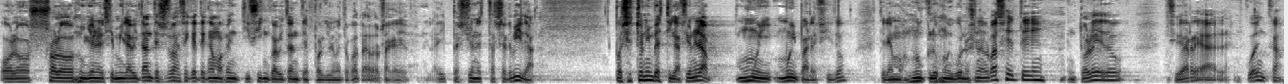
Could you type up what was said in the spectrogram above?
o los solo 2.100.000 habitantes, eso hace que tengamos 25 habitantes por kilómetro cuadrado. O sea que la dispersión está servida. Pues esto en investigación era muy, muy parecido. Tenemos núcleos muy buenos en Albacete, en Toledo, en Ciudad Real, en Cuenca,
